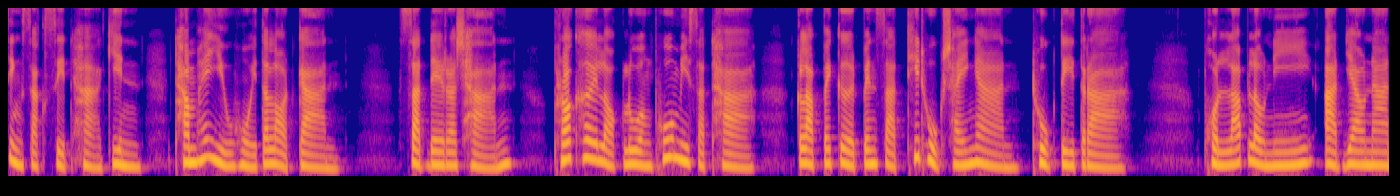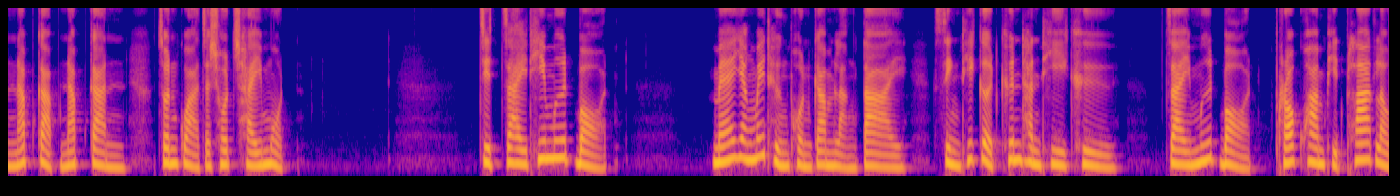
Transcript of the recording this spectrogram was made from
สิ่งศักดิ์สิทธิ์หากินทำให้หิวโหยตลอดกาล สัตว์เดรัจฉาน เพราะเคยหลอกลวงผู้มีศรัทธา กลับไปเกิดเป็นสัตว์ที่ถูกใช้งาน ถูกตีตรา ผลลัพธ์เหล่านี้อาจยาวนานนับกับนับกัน จนกว่าจะชดใช้หมด จิตใจที่มืดบอด แม้ยังไม่ถึงผลกรรมหลังตาย สิ่งที่เกิดขึ้นทันทีคือ ใจมืดบอด เพราะความผิดพลาดเหล่า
